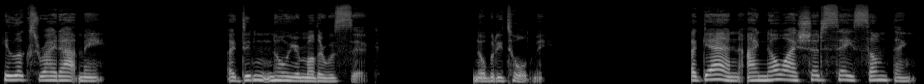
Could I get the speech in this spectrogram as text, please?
He looks right at me. I didn't know your mother was sick. Nobody told me. Again, I know I should say something,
